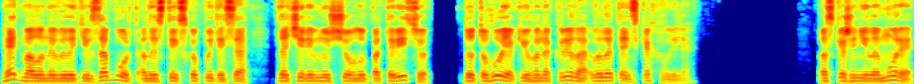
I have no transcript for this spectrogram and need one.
Гет мало не вилетів за борт, але встиг схопитися за чарівну щоглу патерицю до того, як його накрила велетенська хвиля. Оскаженіле море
